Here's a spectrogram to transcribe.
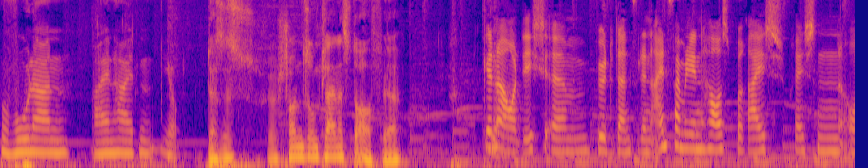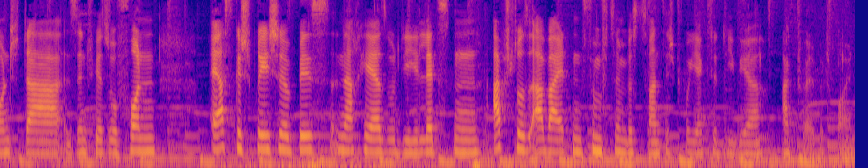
Bewohnern, Einheiten. Jo. Das ist schon so ein kleines Dorf, ja. Genau, und ich ähm, würde dann für den Einfamilienhausbereich sprechen und da sind wir so von Erstgespräche bis nachher so die letzten Abschlussarbeiten, 15 bis 20 Projekte, die wir aktuell betreuen.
